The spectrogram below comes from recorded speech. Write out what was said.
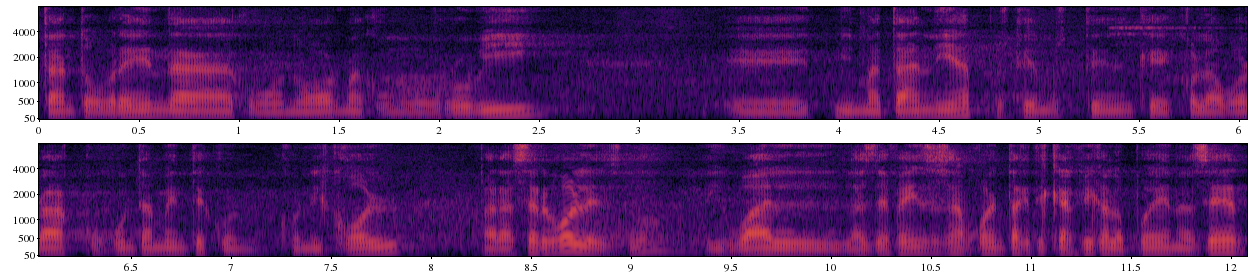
tanto Brenda como Norma como Rubí eh, misma Tania, pues tenemos, tienen que colaborar conjuntamente con, con, Nicole para hacer goles, ¿no? Igual las defensas a lo mejor en táctica fija lo pueden hacer.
